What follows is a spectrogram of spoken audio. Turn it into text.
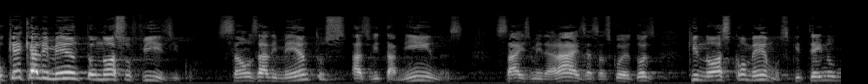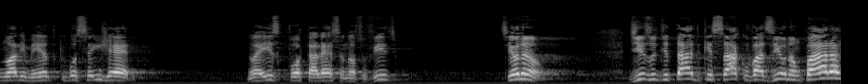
O que que alimenta o nosso físico? São os alimentos, as vitaminas, sais minerais, essas coisas todas que nós comemos, que tem no, no alimento que você ingere. Não é isso que fortalece o nosso físico? Sim ou não? Diz o ditado que saco vazio não para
